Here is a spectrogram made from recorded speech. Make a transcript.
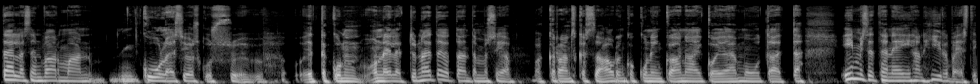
tällaisen varmaan kuuleesi joskus, että kun on eletty näitä jotain tämmöisiä, vaikka Ranskassa aurinkokuninkaan aikoja ja muuta, että ihmisethän ei ihan hirveästi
